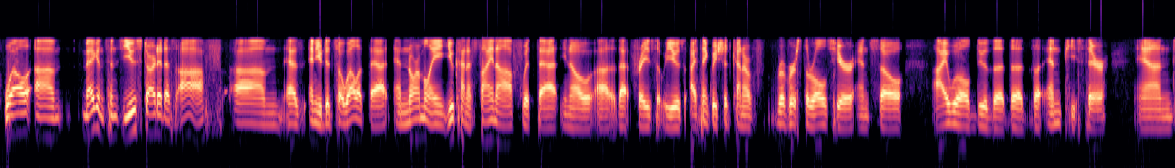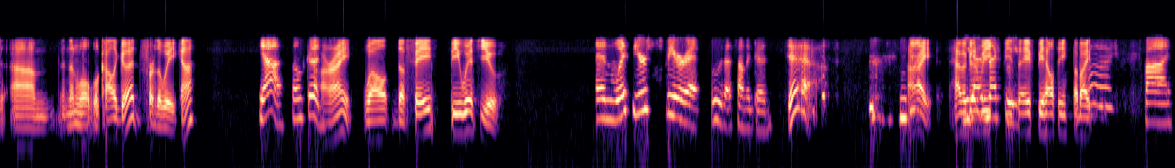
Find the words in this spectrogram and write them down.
Well, um, Megan, since you started us off, um, as and you did so well at that, and normally you kind of sign off with that, you know, uh, that phrase that we use. I think we should kind of reverse the roles here, and so I will do the the the end piece there, and um, and then we'll we'll call it good for the week, huh? Yeah, sounds good. All right. Well, the faith be with you. And with your spirit. Ooh, that sounded good. Yeah. All right. Have a good week. Be week. safe. Be healthy. Bye bye. Bye. Bye.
